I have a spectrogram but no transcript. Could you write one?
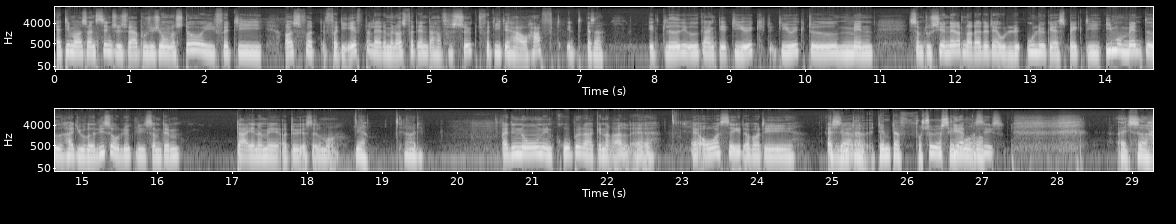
at det må også være en sindssygt svær position at stå i, fordi også for, for de efterladte, men også for den, der har forsøgt, fordi det har jo haft et, altså, et glædelig udgang. De, de, er jo ikke, de er jo ikke døde, men som du siger, netop når der er det der uly- ulykkeaspekt, i, i momentet har de jo været lige så ulykkelige som dem, der ender med at dø af selvmord. Ja, det har de. Er det nogen, en gruppe, der generelt er, er overset, og hvor det Altså dem der, dem, der forsøger Ja, selvmord. og- præcis. Altså,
